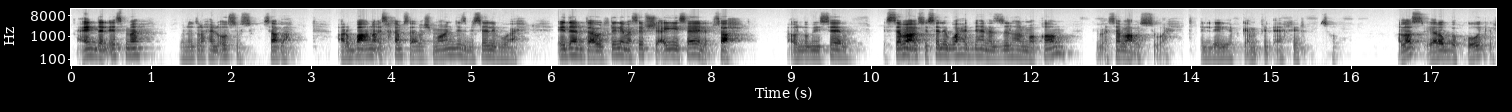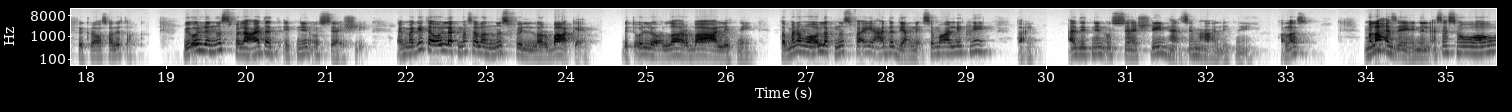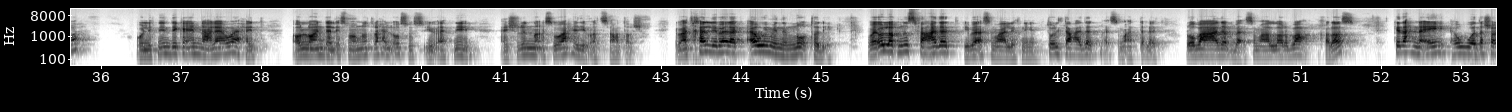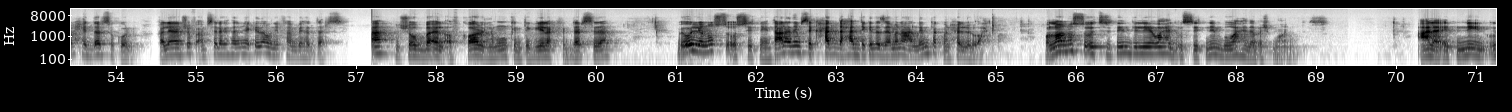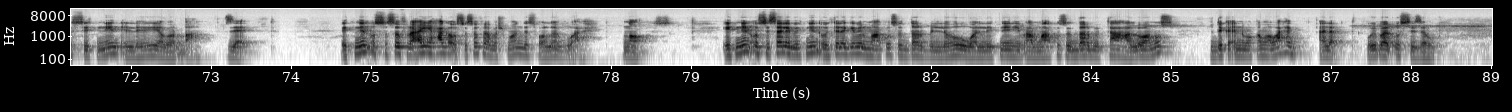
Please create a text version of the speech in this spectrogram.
عند القسمة بنطرح الأسس. سبعة. أربعة ناقص خمسة يا باشمهندس بسالب واحد. إيه ده؟ أنت قلت لي ما سيبش أي سالب. صح. أقول له بيساوي. السبعة أس سالب واحد دي هنزلها المقام يبقى سبعة أس واحد اللي هي بكام في الآخر. صفر خلاص؟ يا رب تكون الفكرة وصلتك. بيقول لي نصف العدد اتنين أس عشرين. أما جيت أقول لك مثلا نصف الأربعة كام؟ بتقول لي والله أربعة على الاتنين طب ما أنا ما أقول لك نصف أي عدد يعني اقسمه على الاتنين طيب. أدي اتنين أس عشرين هقسمها على الاتنين. خلاص؟ ملاحظ إيه؟ إن الأساس هو هو والاتنين دي كأن عليها واحد. أقول له عند الاسم بنطرح الأسس يبقى اتنين. عشرين ناقص واحد يبقى تسعتاشر. يبقى تخلي بالك قوي من النقطة دي. ما يقول لك نصف عدد يبقى اقسم على الاتنين. تلت عدد بقسم على التلاتة. ربع عدد بقسم على الأربعة. خلاص؟ كده إحنا إيه؟ هو ده شرح الدرس كله. خلينا نشوف أمثلة تانية كده ونفهم بيها الدرس. أه نشوف بقى الأفكار اللي ممكن تجيلك في الدرس ده. بيقول لي نص أس اتنين. تعالى نمسك حد حد كده زي ما أنا علمتك ونحل لوحده. والله نص أس اتنين دي اللي هي واحد أس اتنين بواحد يا باشمهندس. على اتنين أس اتنين اللي هي بأربعة زائد. اتنين أس صفر أي حاجة أس صفر يا باشمهندس والله بواحد. ناقص. اتنين أس سالب اتنين قلت لك أجيب المعكوس الضرب اللي هو الاتنين يبقى معكوس الضرب بتاعها اللي هو نص دي كأن مقامها واحد؟ قلبت ويبقى الأس زوجي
